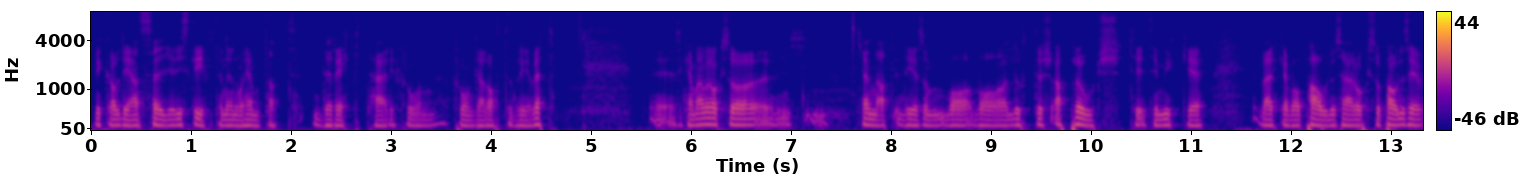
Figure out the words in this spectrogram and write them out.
mycket av det han säger i skriften är nog hämtat direkt härifrån från Galaterbrevet. Uh, så kan man väl också eh, känna att det som var, var Luthers approach till, till mycket verkar vara Paulus här också. Paulus är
